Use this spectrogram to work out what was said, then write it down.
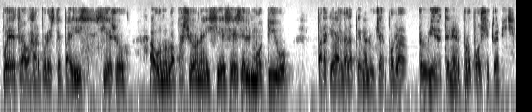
puede trabajar por este país si eso a uno lo apasiona y si ese es el motivo para que valga la pena luchar por la vida, tener propósito en ella.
